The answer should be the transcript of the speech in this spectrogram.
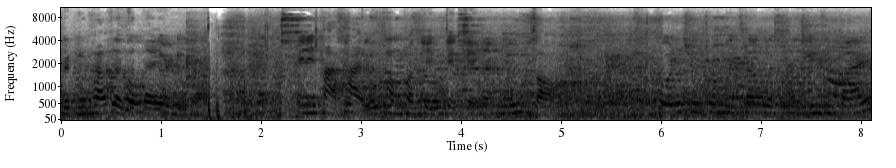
เดี๋ยวกินข้าวเสร็จจะไป 12:30. And it's หาถ่ายรูปทำคอนเทนต์เก๋ๆต่อ photo shoot from hotel with Charlene and Fire.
